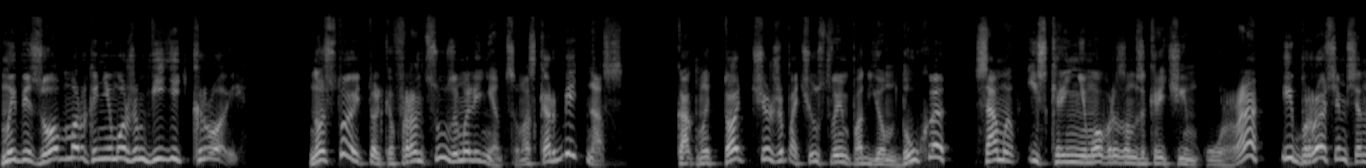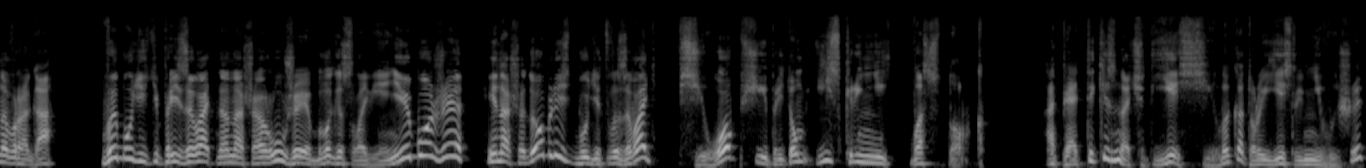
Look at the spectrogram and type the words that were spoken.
Мы без обморока не можем видеть крови. Но стоит только французам или немцам оскорбить нас, как мы тотчас же почувствуем подъем духа, самым искренним образом закричим «Ура!» и бросимся на врага, вы будете призывать на наше оружие благословение Божие, и наша доблесть будет вызывать всеобщий и притом искренний восторг. Опять-таки, значит, есть сила, которая, если не выше,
